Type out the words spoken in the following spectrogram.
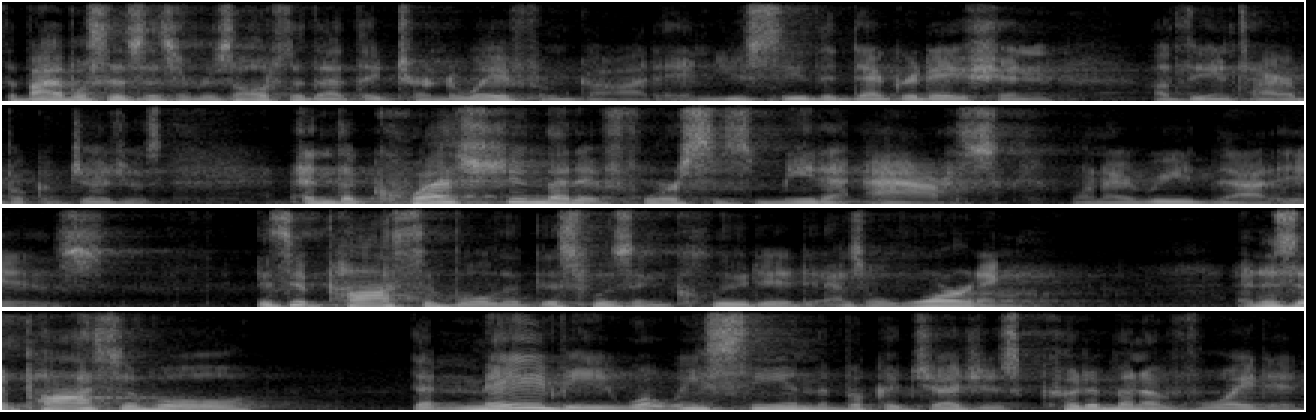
The Bible says as a result of that, they turned away from God, and you see the degradation of the entire book of Judges. And the question that it forces me to ask when I read that is Is it possible that this was included as a warning? And is it possible that maybe what we see in the book of Judges could have been avoided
